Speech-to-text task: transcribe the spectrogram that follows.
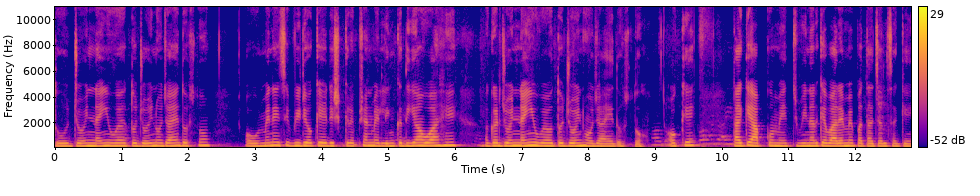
तो ज्वाइन नहीं हुए तो ज्वाइन हो जाए दोस्तों। और मैंने इसी वीडियो के डिस्क्रिप्शन में लिंक दिया हुआ है। अगर ज्वाइन नहीं हुए हो तो ज्वाइन हो जाए दोस्तों ओके ताकि आपको मैच विनर के बारे में पता चल सके।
